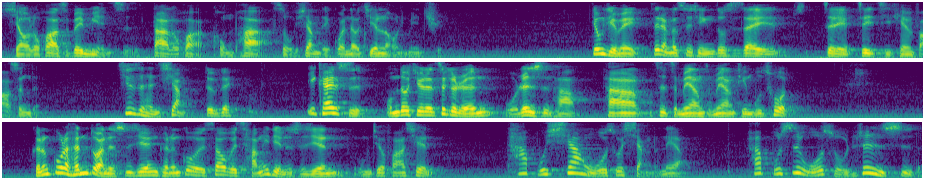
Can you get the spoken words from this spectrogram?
小的话是被免职，大的话恐怕首相得关到监牢里面去。弟兄姐妹，这两个事情都是在这这几天发生的，其实很像，对不对？一开始我们都觉得这个人我认识他。他是怎么样怎么样，挺不错的。可能过了很短的时间，可能过了稍微长一点的时间，我们就发现，他不像我所想的那样，他不是我所认识的，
